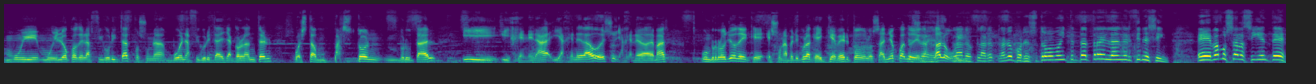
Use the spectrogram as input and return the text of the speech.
muy, muy loco de las figuritas, pues una buena figurita de Jack O'Lantern cuesta un pastón brutal y, y genera, y ha generado eso, y ha generado además un rollo de que es una película que hay que ver todos los años cuando Eso llega es, Halloween. Claro, claro, claro. Por nosotros vamos a intentar traerla en el cine sin. Eh, vamos a la siguiente,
